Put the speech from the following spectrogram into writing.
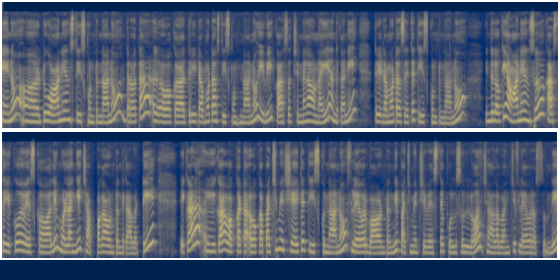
నేను టూ ఆనియన్స్ తీసుకుంటున్నాను. తర్వాత ఒక త్రీ టమోటాస్ తీసుకుంటున్నాను. ఇవి కాస్త చిన్నగా ఉన్నాయి. అందుకని త్రీ టమోటాస్ అయితే తీసుకుంటున్నాను. ఇందులోకి ఆనియన్స్ కాస్త ఎక్కువ వేసుకోవాలి. ముళ్ళంగి చప్పగా ఉంటుంది కాబట్టి. ఇక ఇక ఒక ఒక పచ్చిమిర్చి అయితే తీసుకున్నాను. ఫ్లేవర్ బాగుంటుంది. పచ్చిమిర్చి వేస్తే పులుసుల్లో చాలా మంచి ఫ్లేవర్ వస్తుంది.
